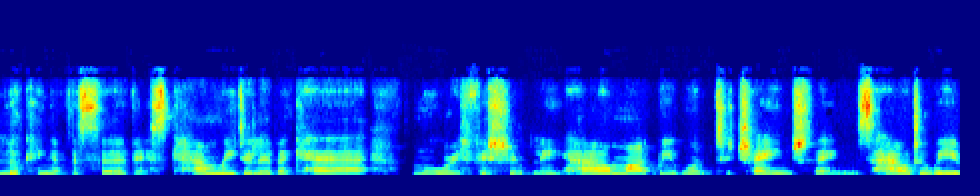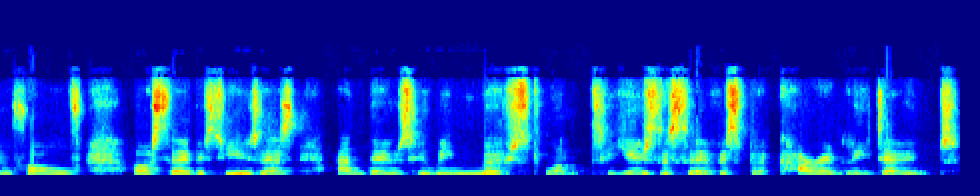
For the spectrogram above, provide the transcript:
looking at the service. Can we deliver care more efficiently? How might we want to change things? How do we involve our service users and those who we most want to use the service but currently don't?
